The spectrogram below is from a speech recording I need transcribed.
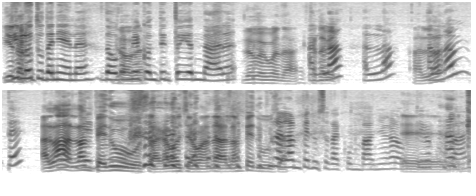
Io Dillo da- tu, Daniele, dove, Dove? mi è contento io andare? Dove vuoi andare? Alla, alla, Alla? alla Lampe? Alla a Lampedusa, che oggi devo andare a Pure a Lampedusa. Lampedusa ti accompagno, ti Eh, preoccupare. Ok.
